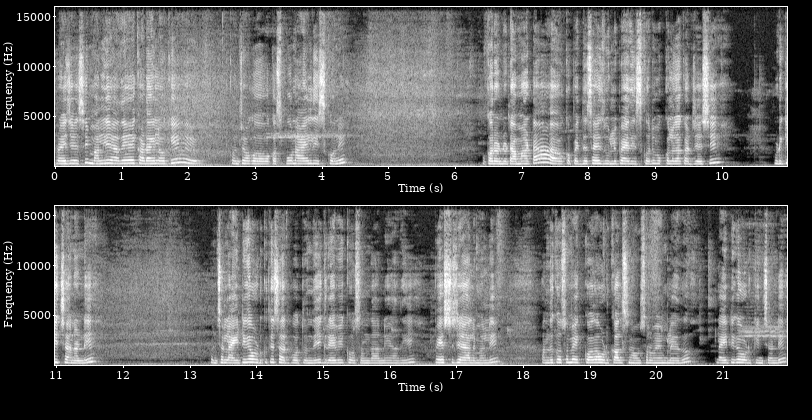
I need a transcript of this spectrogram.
ఫ్రై చేసి మళ్ళీ అదే కడాయిలోకి కొంచెం ఒక ఒక స్పూన్ ఆయిల్ తీసుకొని ఒక రెండు టమాటా ఒక పెద్ద సైజు ఉల్లిపాయ తీసుకొని ముక్కలుగా కట్ చేసి ఉడికిచ్చానండి. కొంచెం లైట్గా ఉడికితే సరిపోతుంది గ్రేవీ కోసం దాన్ని అది పేస్ట్ చేయాలి మళ్ళీ. అందుకోసమే ఎక్కువగా ఉడకాల్సిన అవసరం ఏం లేదు. లైట్గా ఉడికించండి.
